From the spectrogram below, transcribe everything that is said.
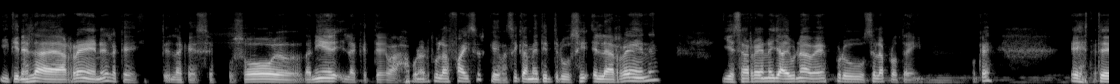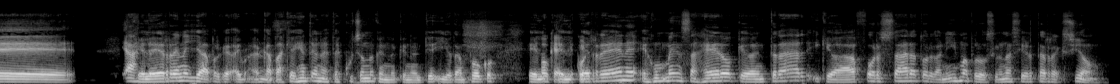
Y tienes la de ARN, la que, la que se puso Daniel, y la que te vas a poner tú la Pfizer, que básicamente introduce el ARN, y ese ARN ya de una vez produce la proteína. ¿Ok? Este. El ERN ya, porque capaz que hay gente que nos está escuchando que no, entiende, y yo tampoco. El, el ERN es un mensajero que va a entrar y que va a forzar a tu organismo a producir una cierta reacción.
